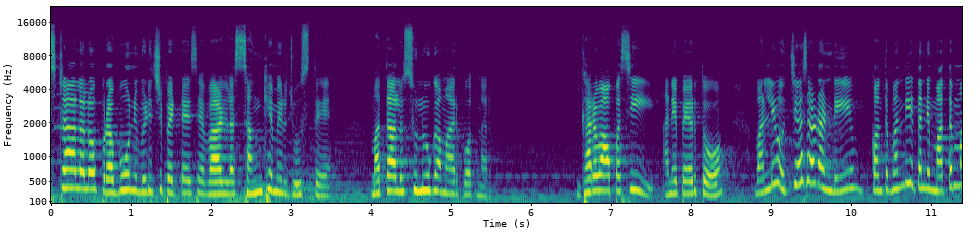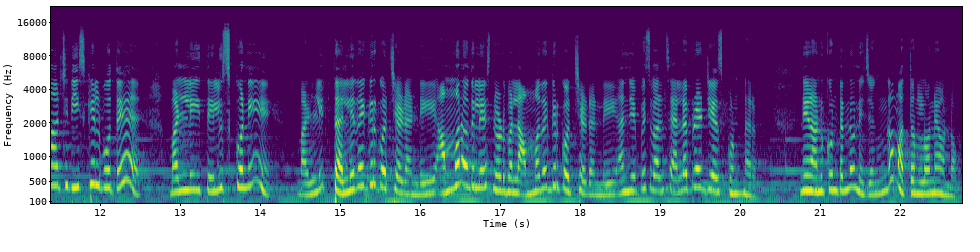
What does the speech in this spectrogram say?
కష్టాలలో ప్రభువుని విడిచిపెట్టేసే వాళ్ళ సంఖ్య మీరు చూస్తే మతాలు సులువుగా మారిపోతున్నారు. ఘరవాపసి అనే పేరుతో మళ్ళీ వచ్చేసాడండి. కొంతమంది ఇతన్ని మతం మార్చి తీసుకెళ్ళిపోతే మళ్ళీ తెలుసుకొని మళ్ళీ తల్లి దగ్గరికి వచ్చాడండి. అమ్మను వదిలేసినాడు మళ్ళీ అమ్మ దగ్గరికి వచ్చాడండి అని చెప్పేసి వాళ్ళు సెలబ్రేట్ చేసుకుంటున్నారు. నేను అనుకుంటాను నిజంగా మతంలోనే ఉన్నావు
